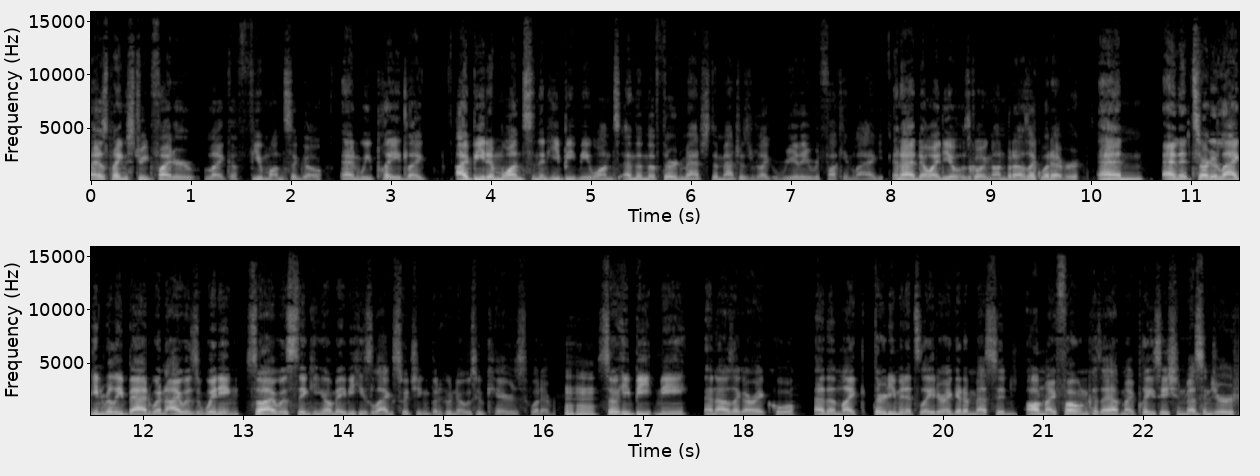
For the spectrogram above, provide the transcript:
I was playing Street Fighter like a few months ago, and we played like I beat him once, and then he beat me once, and then the third match, the match was like really, really fucking laggy, and I had no idea what was going on, but I was like, whatever, and and it started lagging really bad when I was winning, so I was thinking, oh, maybe he's lag switching, but who knows? Who cares? Whatever. Mm-hmm. So he beat me, and I was like, all right, cool. And then like 30 minutes later, I get a message on my phone because I have my PlayStation Messenger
